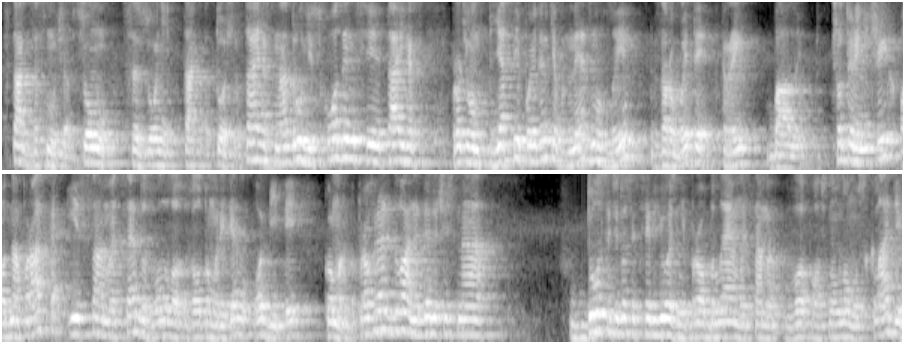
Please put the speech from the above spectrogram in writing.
старт засмучує в цьому сезоні так точно. Тайгерс на другій сходинці. Тайгерс протягом п'яти поєдинків не змогли заробити три бали. Чотири нічих, одна поразка, і саме це дозволило золотому резерву обійти команду. Прогрес 2, не дивлячись на досить і досить серйозні проблеми саме в основному складі.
